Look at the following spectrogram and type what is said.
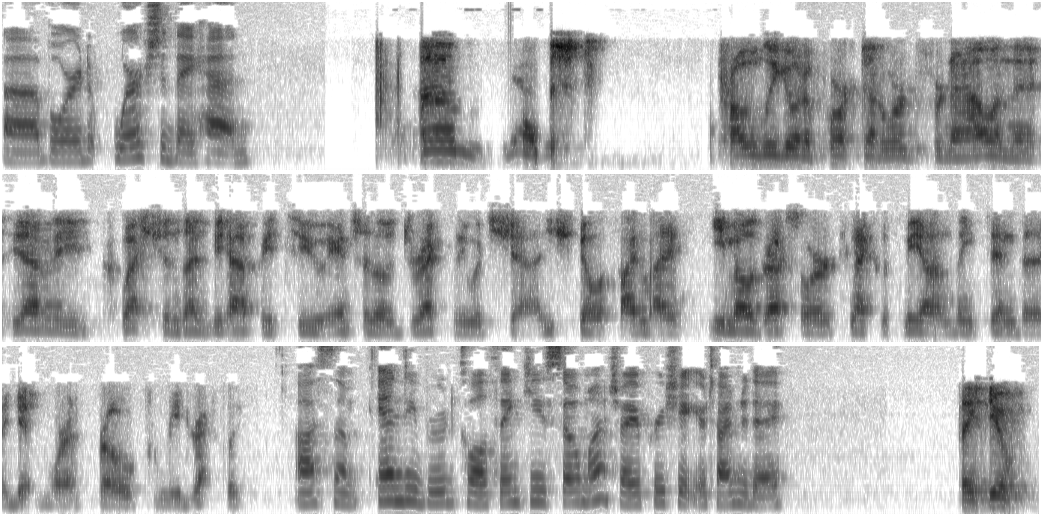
uh, Board, where should they head? Um, yeah, just probably go to pork.org for now, and then if you have any questions, I'd be happy to answer those directly. Which uh, you should be able to find my email address or connect with me on LinkedIn to get more info from me directly. Awesome, Andy Brudtkuhl, thank you so much. I appreciate your time today. Thank you.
